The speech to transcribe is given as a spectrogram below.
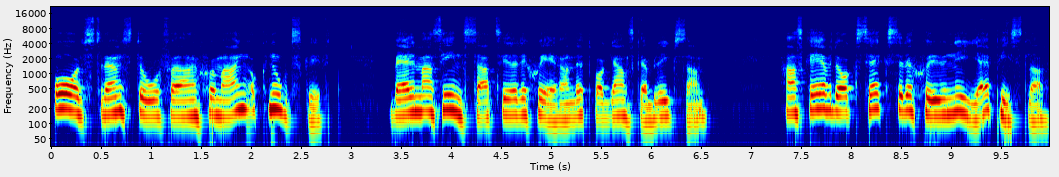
Ålström stod för arrangemang och notskrift. Bellmans insats i redigerandet var ganska blygsam. Han skrev dock sex eller sju nya epistlar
